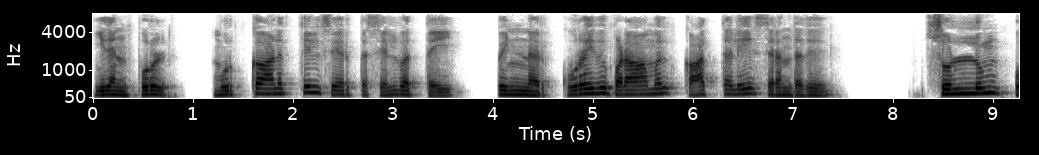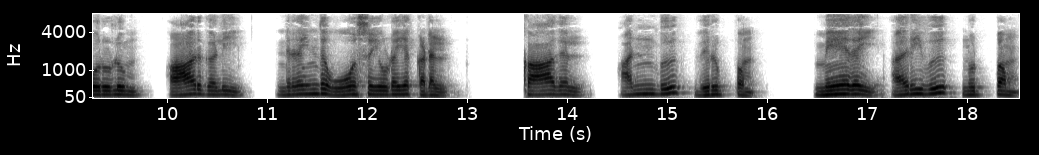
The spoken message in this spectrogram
இதன் பொருள் முற்காலத்தில் சேர்த்த செல்வத்தை பின்னர் குறைவுபடாமல் காத்தலே சிறந்தது. சொல்லும் பொருளும் ஆர்களி நிறைந்த ஓசையுடைய கடல். காதல் அன்பு விருப்பம். மேதை அறிவு நுட்பம்.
